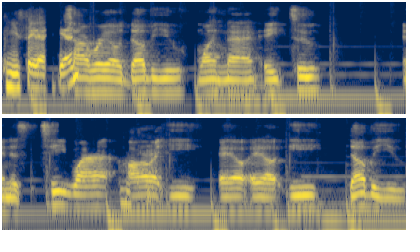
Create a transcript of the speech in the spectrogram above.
Can you say that again? Tyrelle W1982. And it's T Y R E L L E W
